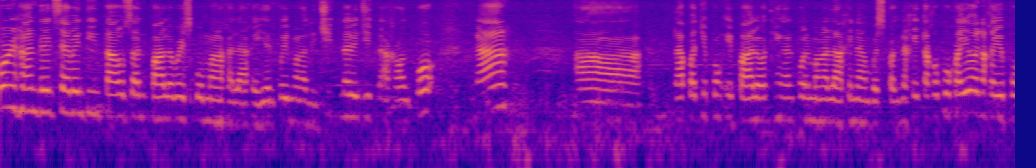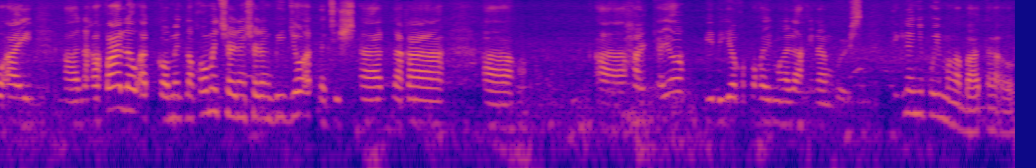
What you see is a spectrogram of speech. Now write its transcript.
417,000 followers po mga kalaki. Yan po yung mga legit na legit na account po na ah dapat nyo pong i-follow at hingan po ng mga lucky numbers. Pag nakita ko po kayo na kayo po ay ah, naka-follow at comment ng comment, share ng share ng video at, nagsis- at naka ah, ah, heart kayo, bibigyan ko po kayo ng mga lucky numbers. Tignan niyo po yung mga bata, oh.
